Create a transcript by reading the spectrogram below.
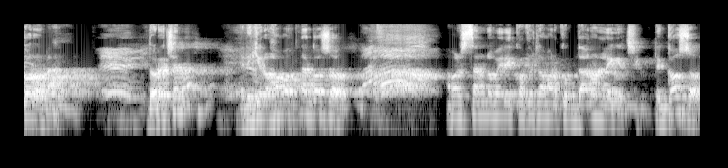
করোনা ধরেছে না এটা কি রহমত না গজব আমার সান্ন ভাইয়ের এই কথাটা আমার খুব দারুণ লেগেছে এটা গজব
